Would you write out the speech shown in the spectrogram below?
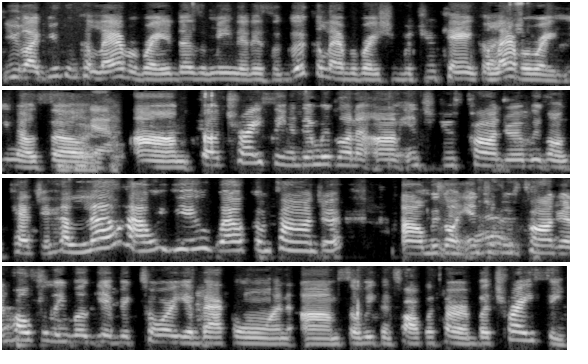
you like you can collaborate. It doesn't mean that it's a good collaboration, but you can collaborate, you know. So Exactly. um so Tracy, and then we're gonna um introduce Tandra. We're gonna catch you. Hello, how are you? Welcome, Tandra. Um, we're gonna introduce Tandra and hopefully we'll get Victoria back on um so we can talk with her. But Tracy,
